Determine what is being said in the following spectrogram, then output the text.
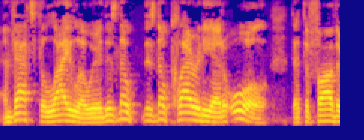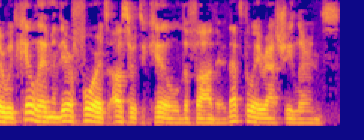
and that's the lila where there's no there's no clarity at all that the father would kill him, and therefore it's usher to kill the father. That's the way Rashi learns.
